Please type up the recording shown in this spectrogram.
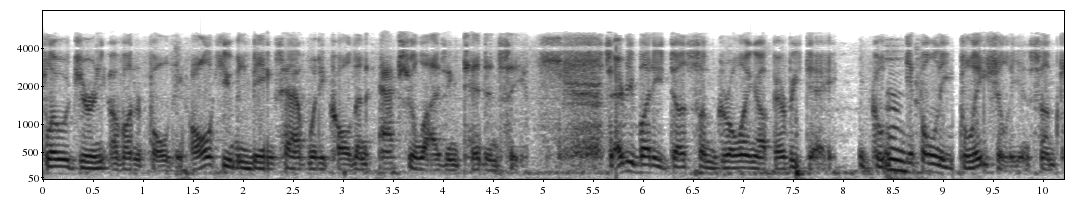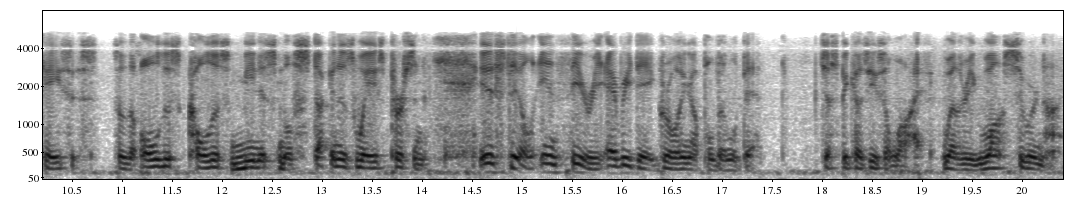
slow journey of unfolding. All human beings have what he called an actualizing tendency. So everybody does some growing up every day, mm. if only glacially in some cases. So the oldest, coldest, meanest, most stuck in his ways person is still, in theory, every day growing up a little bit just because he's alive, whether he wants to or not.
